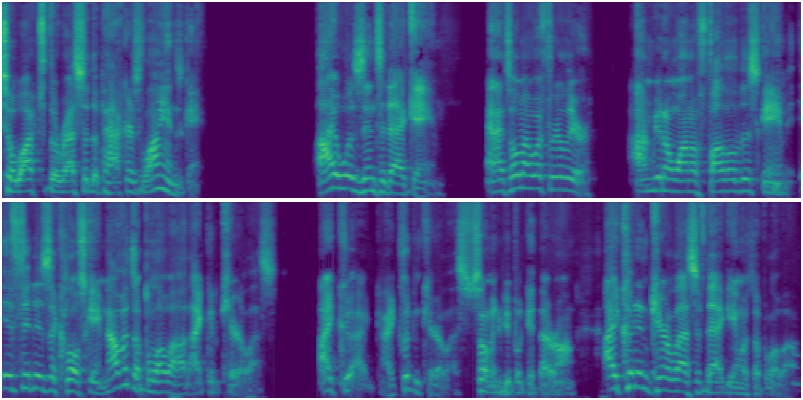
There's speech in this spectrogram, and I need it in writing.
to watch the rest of the Packers Lions game. I was into that game. And I told my wife earlier, I'm going to want to follow this game if it is a close game. Now, if it's a blowout, I could care less. I could I, I couldn't care less. So many people get that wrong. I couldn't care less if that game was a blowout.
